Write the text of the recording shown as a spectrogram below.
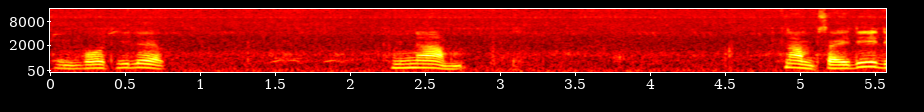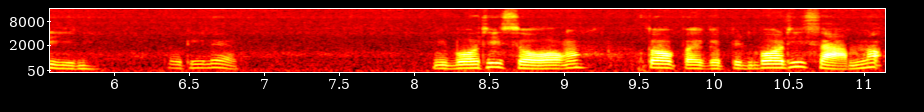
เป็นบ่อที่แรกมีน้ำน้ำใสดีดีนี่บ่อที่แรก มีบ่อที่สองต่อไปก็เป็นบ่อที่สามเนาะ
